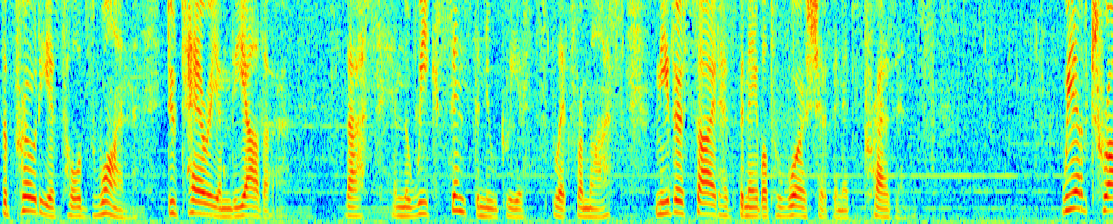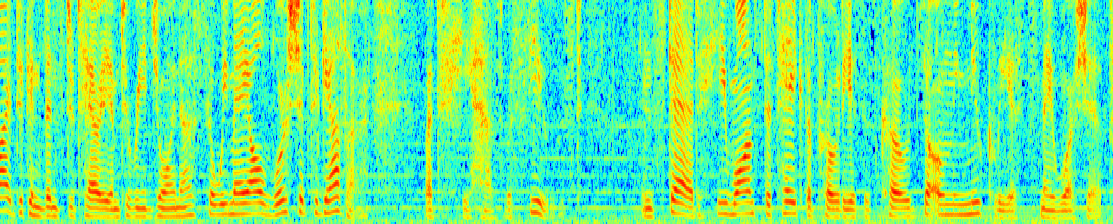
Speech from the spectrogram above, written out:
The Proteus holds one, Deuterium the other. Thus, in the weeks since the Nucleists split from us, neither side has been able to worship in its presence. We have tried to convince Deuterium to rejoin us so we may all worship together, but he has refused. Instead, he wants to take the Proteus's code so only Nucleists may worship.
